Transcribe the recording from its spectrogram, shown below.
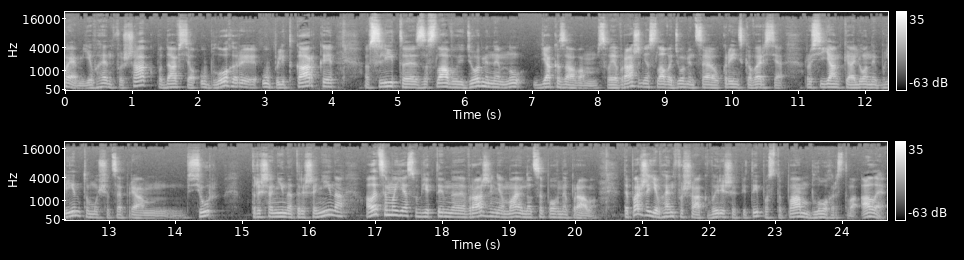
FM Євген Фишак подався у блогери, у пліткарки. Вслід е, за Славою Дьоміним. Ну, я казав вам своє враження. Слава Дьомін це українська версія росіянки Альони Блін, тому що це прям сюр. Тришаніна, тришаніна, але це моє суб'єктивне враження, маю на це повне право. Тепер же Євген Фишак вирішив піти по стопам блогерства. Але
